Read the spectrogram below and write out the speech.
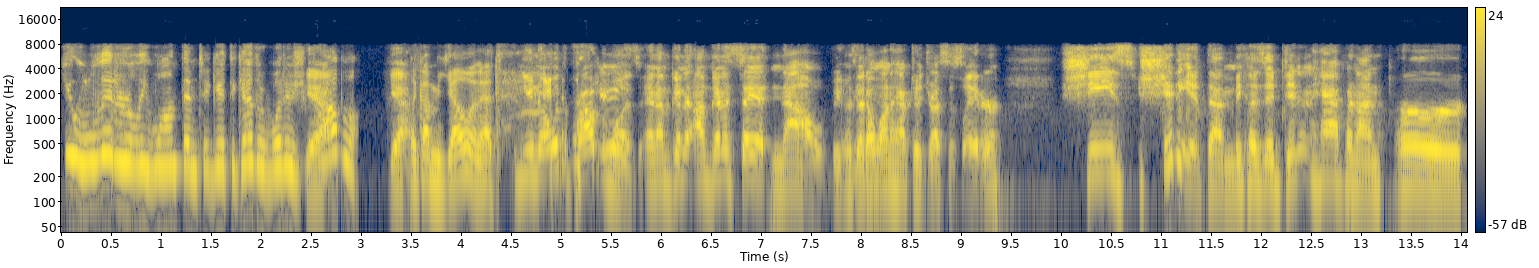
you literally want them to get together. What is your Yeah. problem? yeah, Like I'm yelling at them. you know what the problem was, and I'm gonna I'm gonna say it now because I don't want to have to address this later. she's shitty at them because it didn't happen on her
